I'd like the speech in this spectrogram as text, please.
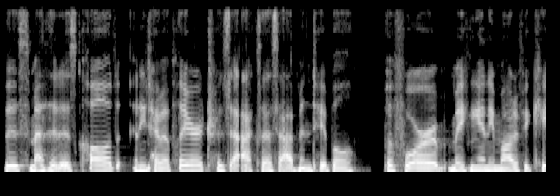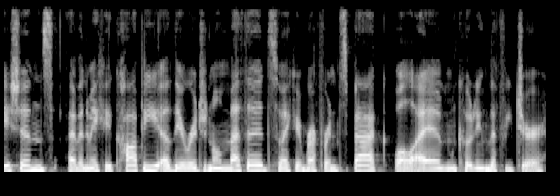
This method is called anytime a player tries to access admin table. Before making any modifications, I'm going to make a copy of the original method so I can reference back while I am coding the feature.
